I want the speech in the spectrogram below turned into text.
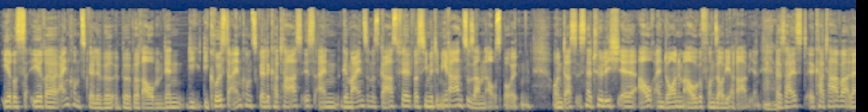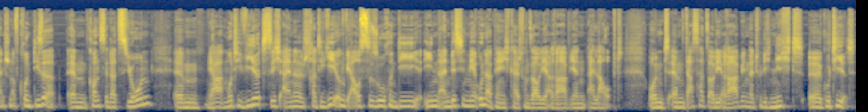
ihres, ihrer Einkommensquelle be, be, berauben. Denn die, die größte Einkommensquelle Katars ist ein gemeinsames Gasfeld, was sie mit dem Iran zusammen ausbeuten. Und das ist natürlich äh, auch ein Dorn im Auge von Saudi-Arabien. Mhm. Das heißt, äh, Katar war allein schon aufgrund dieser ähm, Konstellation ähm, ja, motiviert, sich eine Strategie irgendwie auszusuchen, die ihnen ein bisschen mehr Unabhängigkeit von Saudi-Arabien erlaubt. Und ähm, das hat Saudi-Arabien natürlich nicht äh, gutiert.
